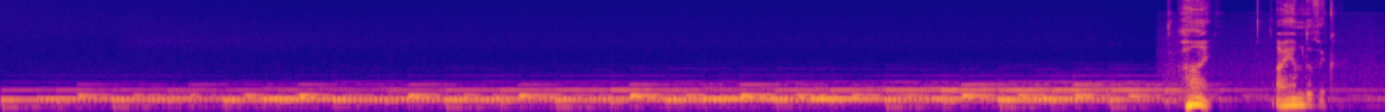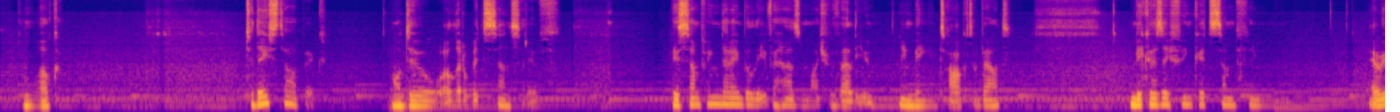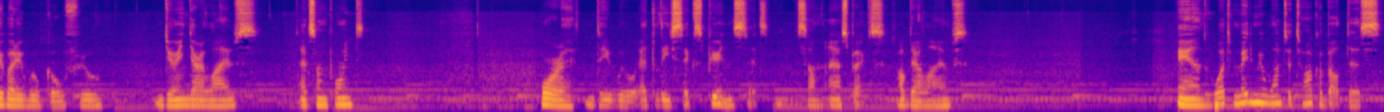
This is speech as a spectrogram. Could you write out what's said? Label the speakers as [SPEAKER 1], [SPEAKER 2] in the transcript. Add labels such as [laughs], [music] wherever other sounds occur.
[SPEAKER 1] Hi, I am the Vicar, and welcome. Today's topic, although a little bit sensitive, is something that I believe has much value in being talked about because I think it's something everybody will go through during their lives at some point or they will at least experience it in some aspects of their lives. And what made me want to talk about this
